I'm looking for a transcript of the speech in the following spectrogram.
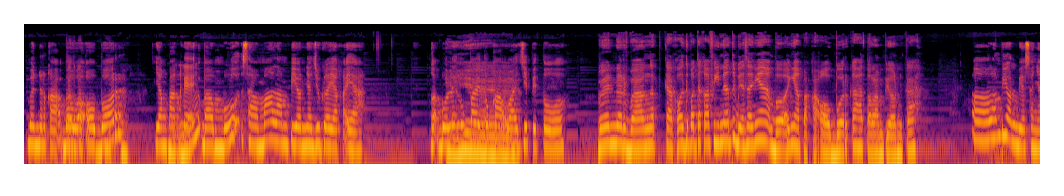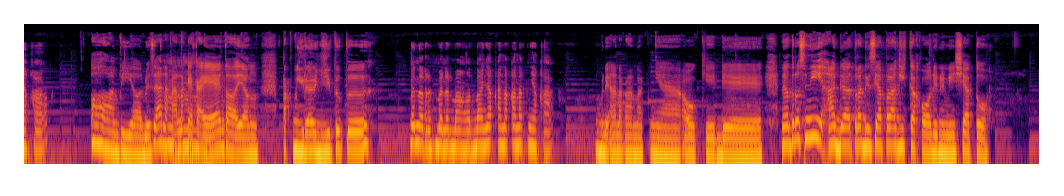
Bener kak, bawa obor yang pakai Mm-mm. bambu sama lampionnya juga ya kak ya. Nggak boleh lupa Iya. itu kak, wajib itu. Bener banget kak Kalau di tempat Kak Vina tuh biasanya bawaannya apa kak? Obor kah atau lampion kah? Eh, lampion biasanya kak. Oh lampion Biasanya anak-anak ya Mm-mm. kak ya yang Kalau yang takbiran gitu tuh Bener, bener banget. Banyak anak-anaknya kak. Benih anak-anaknya, oke deh. Nah terus nih ada tradisi apa lagi kak kalau di Indonesia tuh?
